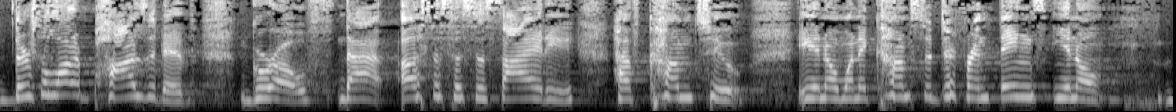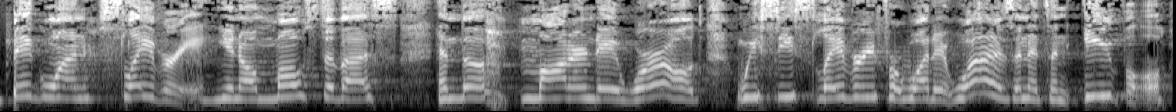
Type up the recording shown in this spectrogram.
there's a lot of positive growth that us as a society have come to. You know, when it comes to different things, you know, big one, slavery. You know, most of us in the modern day world, we see slavery for what it was and it's an evil.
